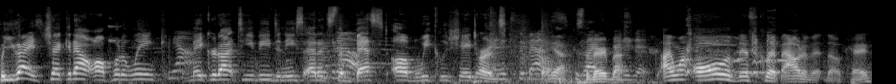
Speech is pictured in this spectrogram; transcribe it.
but you guys check it out. I'll put a link. Yeah. Maker.tv. Denise edits the out. best of weekly Shaytards. And it's the best, Yeah, it's the I very best. it. I want all of this clip out of it though. Okay,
